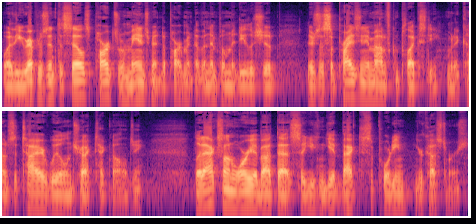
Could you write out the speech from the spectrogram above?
Whether you represent the sales, parts, or management department of an implement dealership, there's a surprising amount of complexity when it comes to tire, wheel, and track technology. Let Axon worry about that so you can get back to supporting your customers.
